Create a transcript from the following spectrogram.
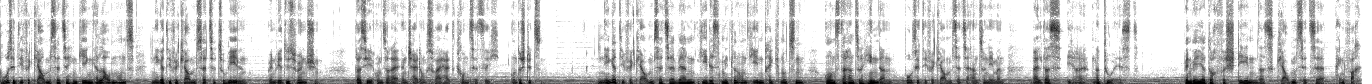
Positive Glaubenssätze hingegen erlauben uns, negative Glaubenssätze zu wählen, wenn wir dies wünschen, da sie unsere Entscheidungsfreiheit grundsätzlich unterstützen. Negative Glaubenssätze werden jedes Mittel und jeden Trick nutzen, um uns daran zu hindern, positive Glaubenssätze anzunehmen, weil das ihre Natur ist. Wenn wir jedoch verstehen, dass Glaubenssätze einfach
